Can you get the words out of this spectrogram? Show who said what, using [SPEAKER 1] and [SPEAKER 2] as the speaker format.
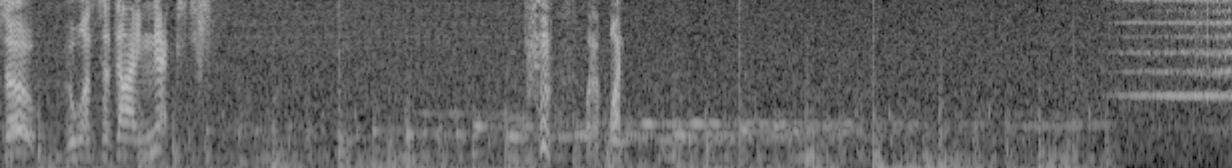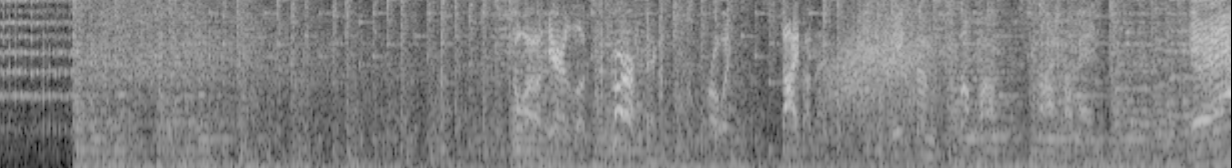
[SPEAKER 1] So, who wants to die next? what a bunch.
[SPEAKER 2] Soil here looks perfect. Throw in some Saibamen.
[SPEAKER 1] Make them suffer, Saibamen.
[SPEAKER 2] Yeah.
